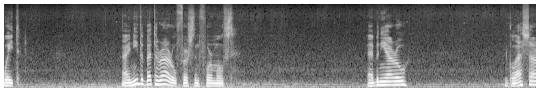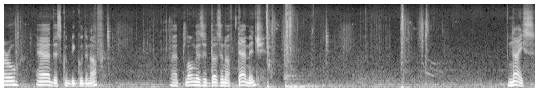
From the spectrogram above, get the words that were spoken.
Wait. I need a better arrow first and foremost. Ebony arrow. Glass arrow. Yeah, this could be good enough. As long as it does enough damage. Nice.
